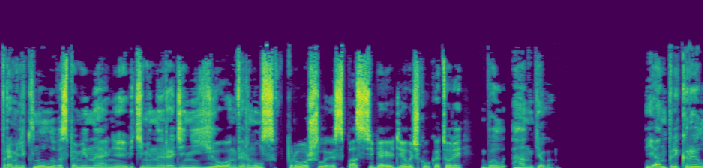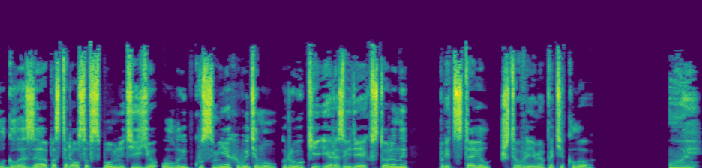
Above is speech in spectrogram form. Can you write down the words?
Промелькнуло воспоминание, ведь именно ради нее он вернулся в прошлое, спас себя и девочку, у которой был ангелом. Ян прикрыл глаза, постарался вспомнить ее улыбку, смех, вытянул руки и, разведя их в стороны, представил, что время потекло. «Ой!»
